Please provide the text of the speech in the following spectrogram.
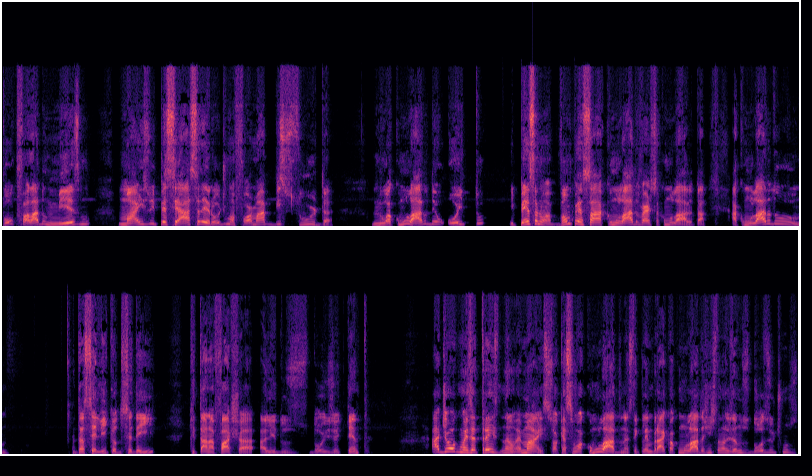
pouco falado mesmo, mas o IPCA acelerou de uma forma absurda. No acumulado deu 8. E pensa no. Vamos pensar acumulado versus acumulado, tá? Acumulado do da Selic ou do CDI que está na faixa ali dos 2,80. Ah, Diogo, mas é 3? Não, é mais. Só que assim, o acumulado, né? Você tem que lembrar que o acumulado a gente está analisando os 12 últimos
